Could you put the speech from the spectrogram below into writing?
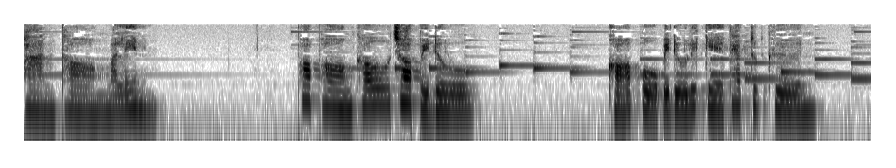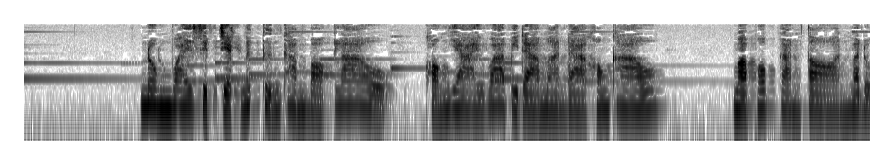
ผ่านทองมาเล่น พ่อพองเขาชอบไปดู ขอปู่ไปดูลิเกแทบทุกคืนหนุ่มวัยสิบเจ็ดนึกถึงคำบอกเล่าของยายว่าบิดามารดาของเขา มาพบกันตอนมาดู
